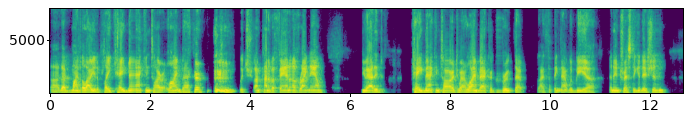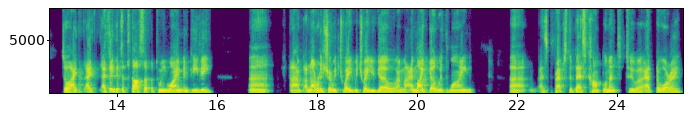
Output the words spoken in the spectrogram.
uh, that might allow you to play Cade McIntyre at linebacker, which I'm kind of a fan of right now. You added Cade McIntyre to our linebacker group. That I think that would be a, an interesting addition. So I, I, I think it's a toss up between Wein and Peavy. Uh, and I'm, I'm, not really sure which way which way you go. I'm, i might go with Wein uh, as perhaps the best complement to uh, Adewale.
